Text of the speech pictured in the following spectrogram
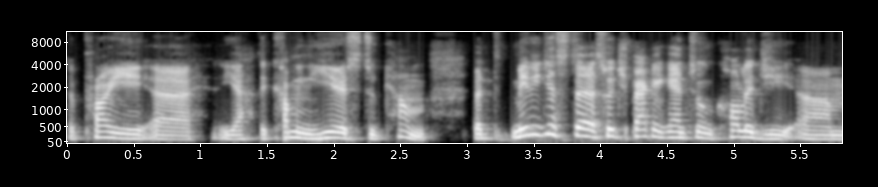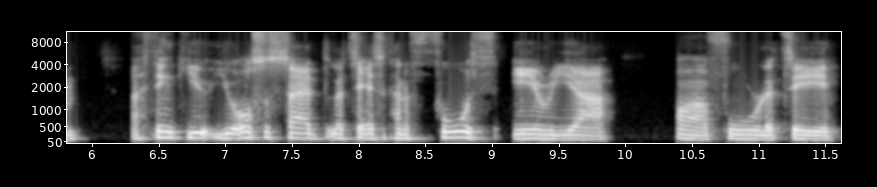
the probably, uh, yeah, the coming years to come. But maybe just uh, switch back again to oncology. Um, I think you you also said, let's say, as a kind of fourth area uh, for let's say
